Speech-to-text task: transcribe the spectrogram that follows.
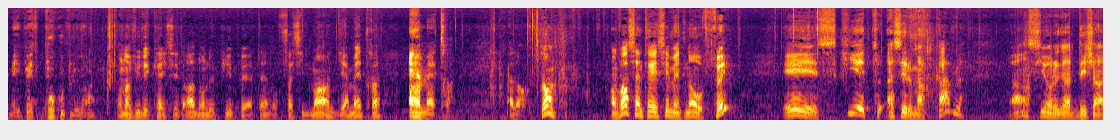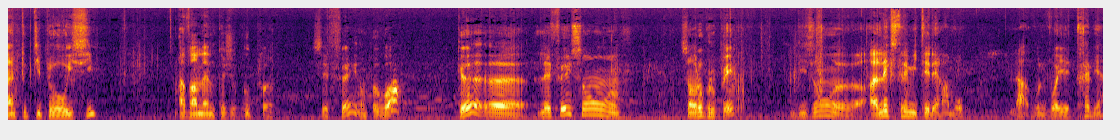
Mais il peut être beaucoup plus grand. On a vu des caïcédras dont le pied peut atteindre facilement un diamètre 1 mètre. Alors, donc, on va s'intéresser maintenant aux feuilles. Et ce qui est assez remarquable, hein, si on regarde déjà un tout petit peu haut ici, avant même que je coupe ces feuilles, on peut voir que euh, les feuilles sont, sont regroupées, disons, euh, à l'extrémité des rameaux. Là, vous le voyez très bien.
